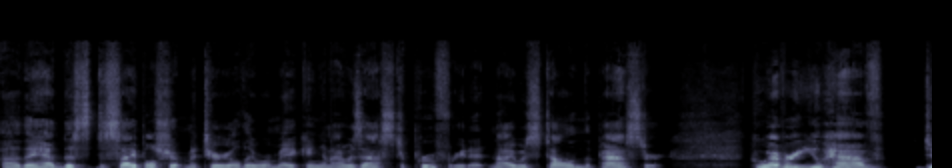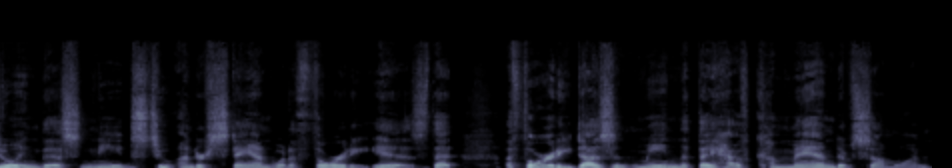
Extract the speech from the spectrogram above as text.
uh, they had this discipleship material they were making, and I was asked to proofread it. And I was telling the pastor, whoever you have doing this needs to understand what authority is. That authority doesn't mean that they have command of someone,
